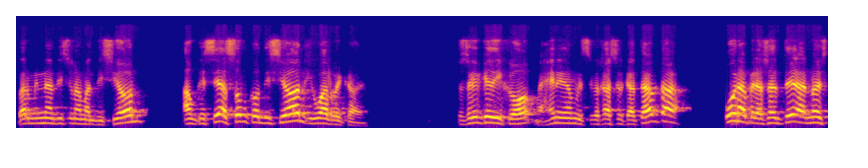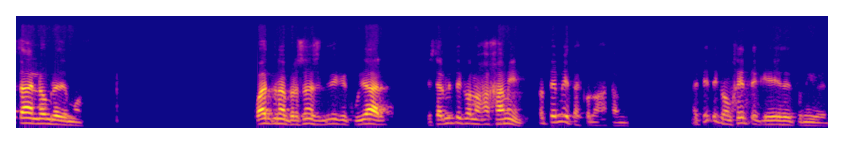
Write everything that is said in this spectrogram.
Barminan dice una maldición, aunque sea sub condición, igual recae. Entonces, ¿qué dijo? Una perashá entera no está el nombre de Moshe. ¿Cuánto una persona se tiene que cuidar? Especialmente con los hajamim. No te metas con los hajamim. Metete con gente que es de tu nivel.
